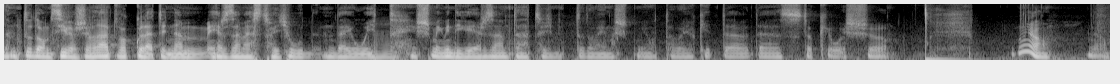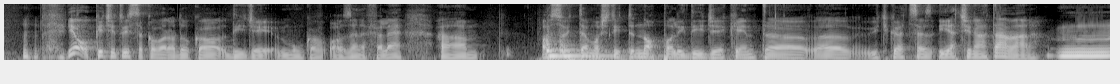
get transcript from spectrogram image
nem tudom, szívesen látva, akkor lehet, hogy nem érzem ezt, hogy hú, de jó itt. Uh-huh. És még mindig érzem, tehát, hogy mit tudom, én most mióta vagyok itt, de, de ez tök jó, és ja, ja. jó, kicsit visszakavarodok a DJ munka, a zene fele. Um, az, hogy te most itt nappali DJ-ként uh, uh, ügyködsz, ez, ilyet csináltál már? Mm,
